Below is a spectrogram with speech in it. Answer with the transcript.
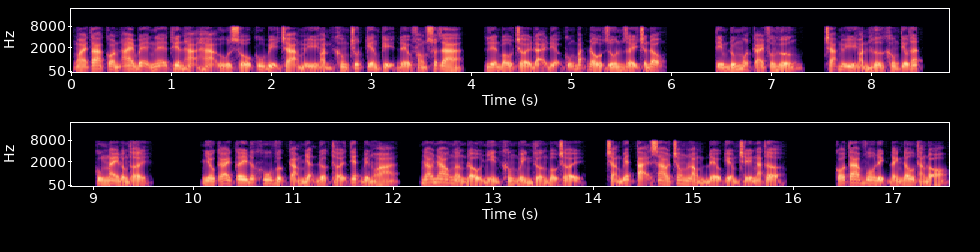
Ngoài ta còn ai bệ nghệ thiên hạ hạ ủ sổ cũ bị trạm y hoàn không chút kiên kỵ đều phóng xuất ra, liền bầu trời đại địa cũng bắt đầu run dày chấn động. Tìm đúng một cái phương hướng trạm y hoàn hư không tiêu thất. Cùng nay đồng thời, nhiều cái cây đức khu vực cảm nhận được thời tiết biến hóa, nhao nhao ngẩng đầu nhìn không bình thường bầu trời, chẳng biết tại sao trong lòng đều kiềm chế ngạt thở có ta vô địch đánh đầu thằng đó.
